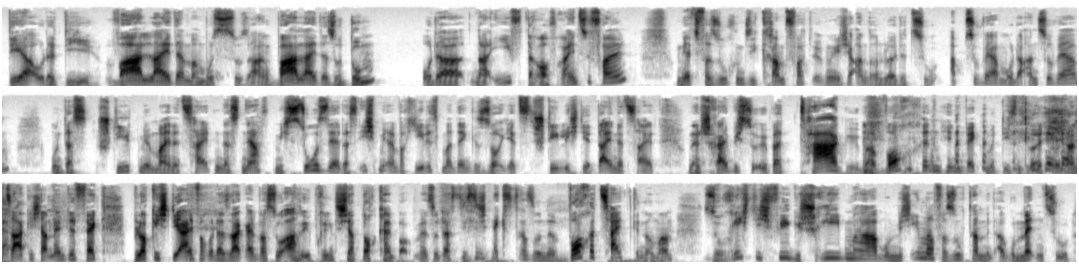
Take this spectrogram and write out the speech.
der oder die war leider, man muss so sagen, war leider so dumm, oder naiv darauf reinzufallen. Und jetzt versuchen sie krampfhaft irgendwelche anderen Leute zu abzuwerben oder anzuwerben. Und das stiehlt mir meine Zeiten. Das nervt mich so sehr, dass ich mir einfach jedes Mal denke, so, jetzt stehle ich dir deine Zeit. Und dann schreibe ich so über Tage, über Wochen hinweg mit diesen Leuten. Und dann sage ich am Endeffekt, blocke ich die einfach oder sage einfach so, ach übrigens, ich habe doch keinen Bock mehr. Sodass die sich extra so eine Woche Zeit genommen haben, so richtig viel geschrieben haben und mich immer versucht haben, mit Argumenten zu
